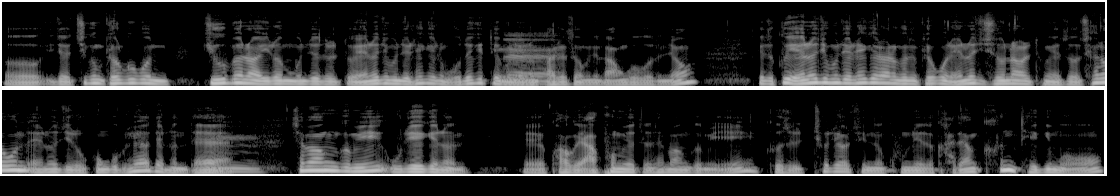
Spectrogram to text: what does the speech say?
어 이제 지금 결국은 기후 변화 이런 문제들도 에너지 문제를 해결을 못하기 때문에 네. 이런 발효성 문제 나온 거거든요. 그래서 그 에너지 문제를 해결하는 것은 결국은 에너지 전환을 통해서 새로운 에너지를 공급을 해야 되는데 음. 새만금이 우리에게는 예, 과거의 아픔이었던 새만금이 그것을 처리할 수 있는 국내에서 가장 큰 대규모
